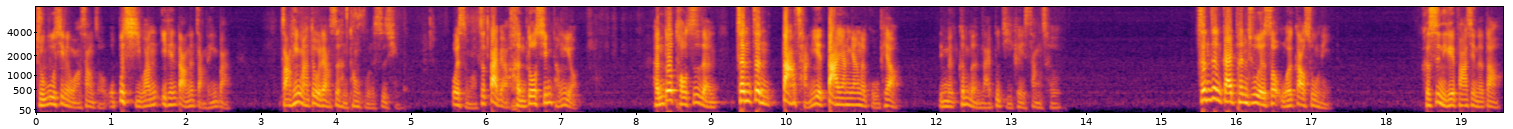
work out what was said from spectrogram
逐步性的往上走。我不喜欢一天到晚的涨停板，涨停板对我来讲是很痛苦的事情。为什么？这代表很多新朋友，很多投资人，真正大产业大泱泱的股票，你们根本来不及可以上车。真正该喷出的时候，我会告诉你。可是你可以发现得到，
